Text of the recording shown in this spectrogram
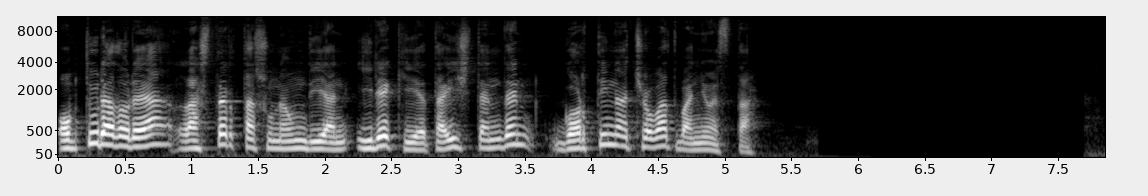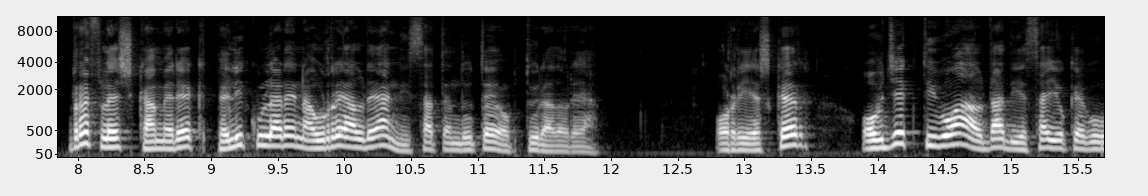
Obturadorea lastertasun handian ireki eta isten den gortinatxo bat baino ez da. Reflex kamerek pelikularen aurrealdean izaten dute obturadorea. Horri esker, objektiboa alda diezaiokegu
